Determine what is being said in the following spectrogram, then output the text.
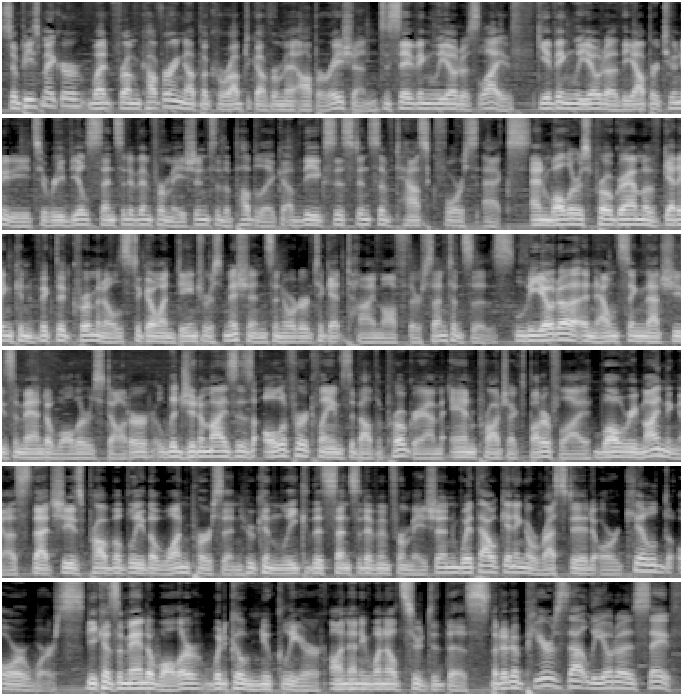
So Peacemaker went from covering up a corrupt government operation to saving Leota's life, giving Leota the opportunity to reveal sensitive information to the public of the existence of Task Force X, and Waller's program of getting convicted criminals to go on dangerous missions in order to get time off their sentences. Leota announced announcing that she's Amanda Waller's daughter legitimizes all of her claims about the program and Project Butterfly, while reminding us that she is probably the one person who can leak this sensitive information without getting arrested or killed or worse. Because Amanda Waller would go nuclear on anyone else who did this. But it appears that Leota is safe,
